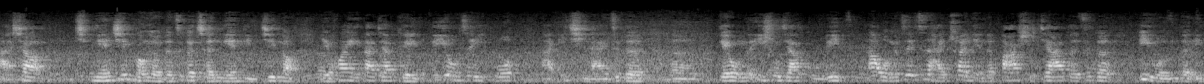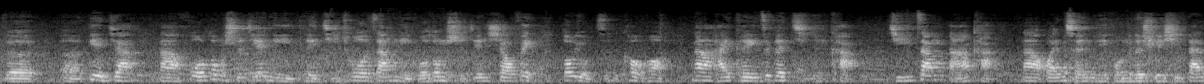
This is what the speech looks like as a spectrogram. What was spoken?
啊，像年轻朋友的这个成年礼金哦，也欢迎大家可以利用这一波啊，一起来这个呃，给我们的艺术家鼓励。那我们这次还串联了八十家的这个艺文的一个呃店家，那活动时间你可以集戳章，你活动时间消费都有折扣哈。那还可以这个集卡、集章打卡，那完成你我们的学习单，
